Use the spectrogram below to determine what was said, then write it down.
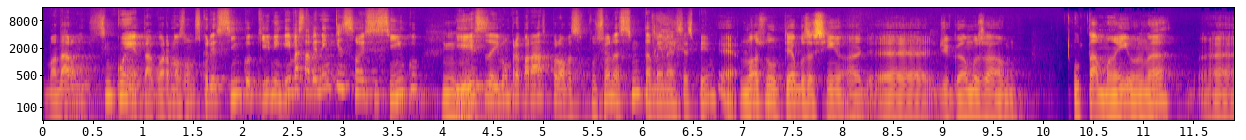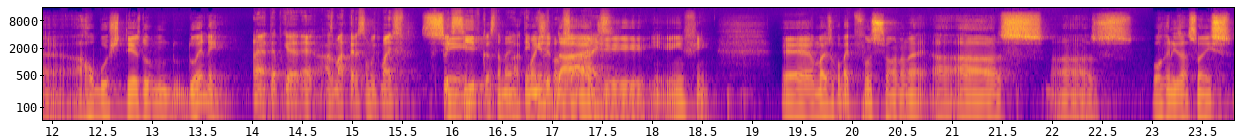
mandaram 50, agora nós vamos escolher 5 aqui. Ninguém vai saber nem quem são esses 5. Uhum. E esses aí vão preparar as provas. Funciona assim também na SSP? É, nós não temos, assim, é, digamos, a, o tamanho, né? É, a robustez do, do Enem. É, até porque as matérias são muito mais específicas Sim, também. A tem quantidade, enfim. Mas como é que funciona, né? As, as organizações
